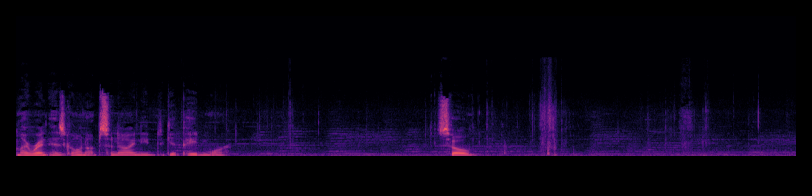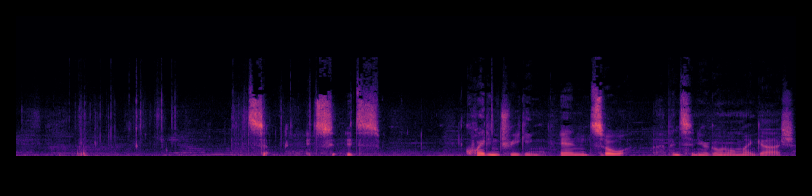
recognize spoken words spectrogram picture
My rent has gone up, so now I need to get paid more. So, it's it's it's quite intriguing, and so I've been sitting here going, oh my gosh,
